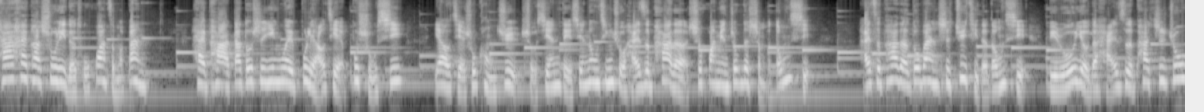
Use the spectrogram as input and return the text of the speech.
他害怕书里的图画怎么办？害怕大都是因为不了解、不熟悉。要解除恐惧，首先得先弄清楚孩子怕的是画面中的什么东西。孩子怕的多半是具体的东西，比如有的孩子怕蜘蛛，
